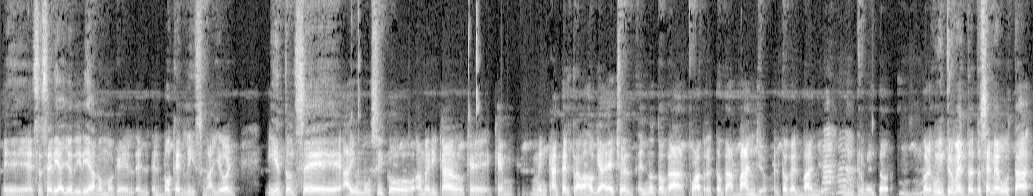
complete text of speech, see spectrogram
Eh, eso sería, yo diría, como que el, el, el bucket list mayor. Y entonces hay un músico americano que, que, me encanta el trabajo que ha hecho. Él, él, no toca cuatro, él toca banjo, él toca el banjo, un instrumento, pero es un instrumento, entonces me gusta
